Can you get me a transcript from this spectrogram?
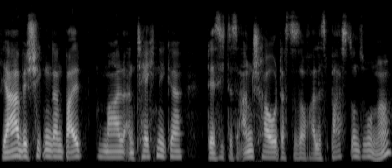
Ja, wir schicken dann bald mal einen Techniker, der sich das anschaut, dass das auch alles passt und so, ne?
